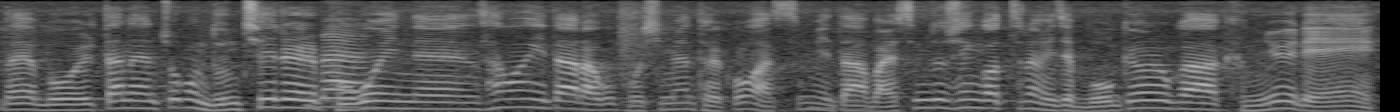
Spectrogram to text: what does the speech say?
네, 뭐 일단은 조금 눈치를 네. 보고 있는 상황이다라고 보시면 될 것 같습니다. 말씀 주신 것처럼 이제 목요일과 금요일에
